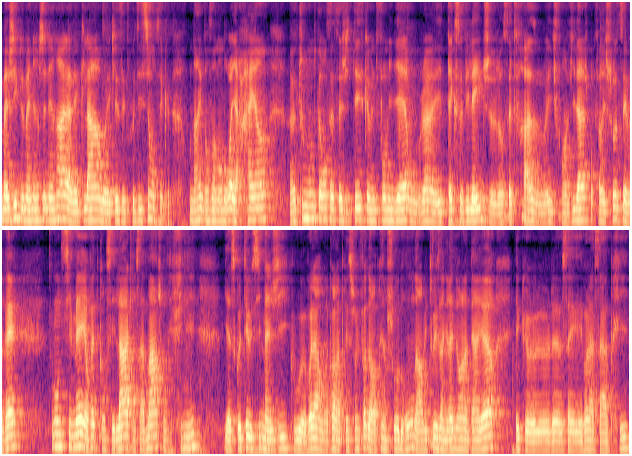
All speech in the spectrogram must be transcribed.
magique de manière générale avec l'art ou avec les expositions. C'est qu'on arrive dans un endroit, il n'y a rien. tout le monde commence à s'agiter comme une fourmilière. Ou là, et Tex Village, dans cette phrase il faut un village pour faire les choses, c'est vrai. Tout le monde s'y met. Et en fait, quand c'est là, quand ça marche, quand c'est fini, il y a ce côté aussi magique où euh, voilà, on a encore l'impression une fois d'avoir pris un chaudron, d'avoir mis tous les ingrédients à l'intérieur et que ça, voilà, ça a pris.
